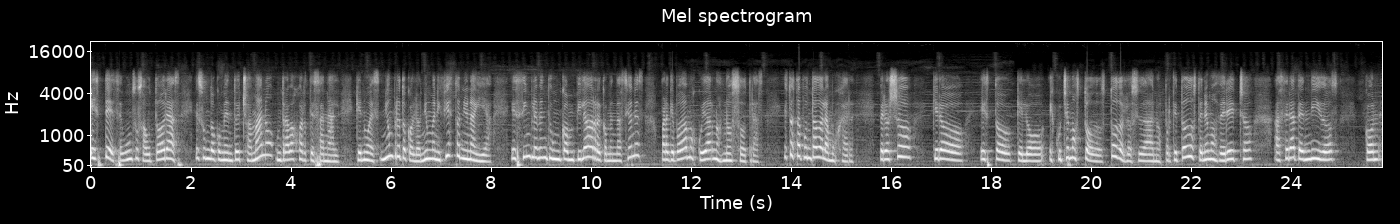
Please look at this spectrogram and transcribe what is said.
Este, según sus autoras, es un documento hecho a mano, un trabajo artesanal, que no es ni un protocolo, ni un manifiesto, ni una guía. Es simplemente un compilado de recomendaciones para que podamos cuidarnos nosotras. Esto está apuntado a la mujer, pero yo quiero esto que lo escuchemos todos, todos los ciudadanos, porque todos tenemos derecho a ser atendidos con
